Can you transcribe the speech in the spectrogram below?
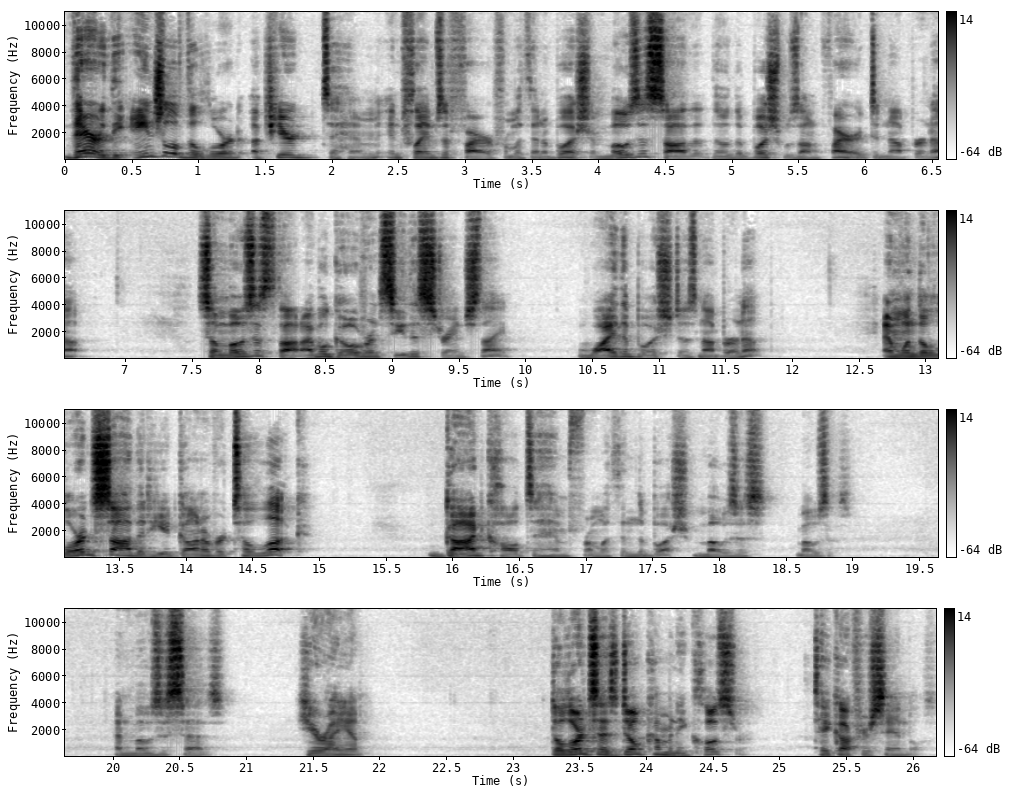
There, the angel of the Lord appeared to him in flames of fire from within a bush. And Moses saw that though the bush was on fire, it did not burn up. So Moses thought, I will go over and see this strange sight why the bush does not burn up. And when the Lord saw that he had gone over to look, God called to him from within the bush, Moses, Moses. And Moses says, Here I am. The Lord says, Don't come any closer. Take off your sandals,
